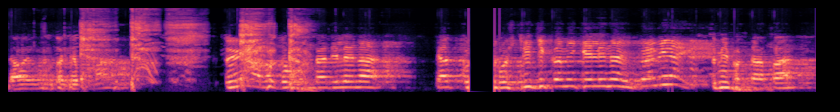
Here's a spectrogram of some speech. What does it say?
जावाय म्हणतो तुम्ही मला जो दिलाय ना त्यात गोष्टीची कमी केली नाही. कमी नाही. तुम्ही फक्त आता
